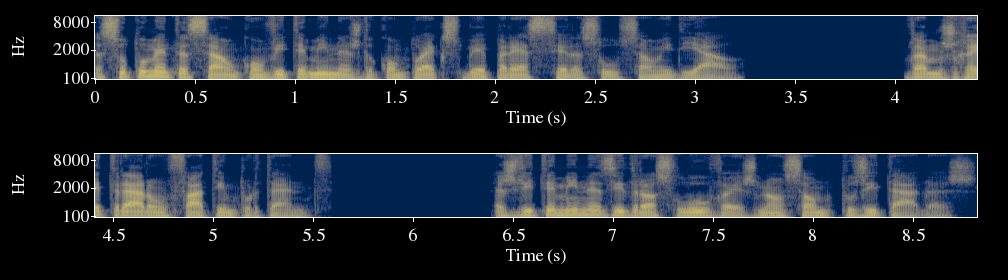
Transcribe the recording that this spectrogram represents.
A suplementação com vitaminas do complexo B parece ser a solução ideal. Vamos reiterar um fato importante. As vitaminas hidrossolúveis não são depositadas.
